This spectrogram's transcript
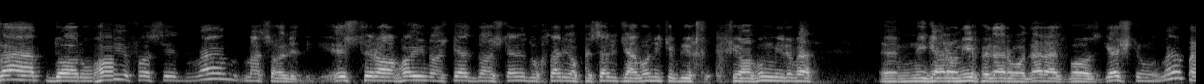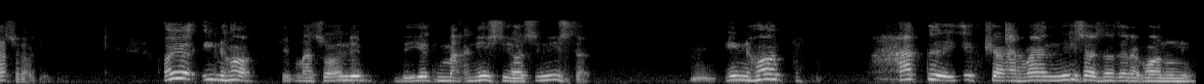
و داروهای فاسد و مسائل دیگه. استراب های ناشی از داشتن دختر یا پسر جوانی که به خیابون میره و نگرانی پدر مادر از بازگشت و مسائل دیگه. آیا اینها که مسائل به یک معنی سیاسی نیستن؟ اینها حق یک شهروند نیست از نظر قانونی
